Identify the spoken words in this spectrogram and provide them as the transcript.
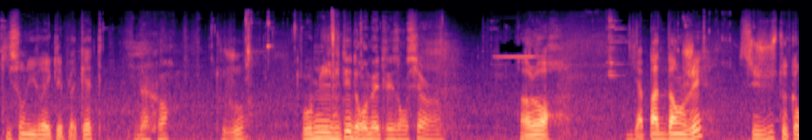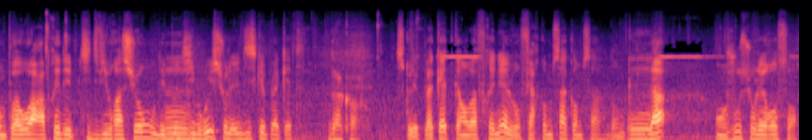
qui sont livrés avec les plaquettes, D'accord. toujours. Vaut mieux éviter de remettre les anciens. hein. Alors, il n'y a pas de danger. C'est juste qu'on peut avoir après des petites vibrations ou des Mm. petits bruits sur les disques et plaquettes. D'accord. Parce que les plaquettes, quand on va freiner, elles vont faire comme ça, comme ça. Donc Mm. là, on joue sur les ressorts.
